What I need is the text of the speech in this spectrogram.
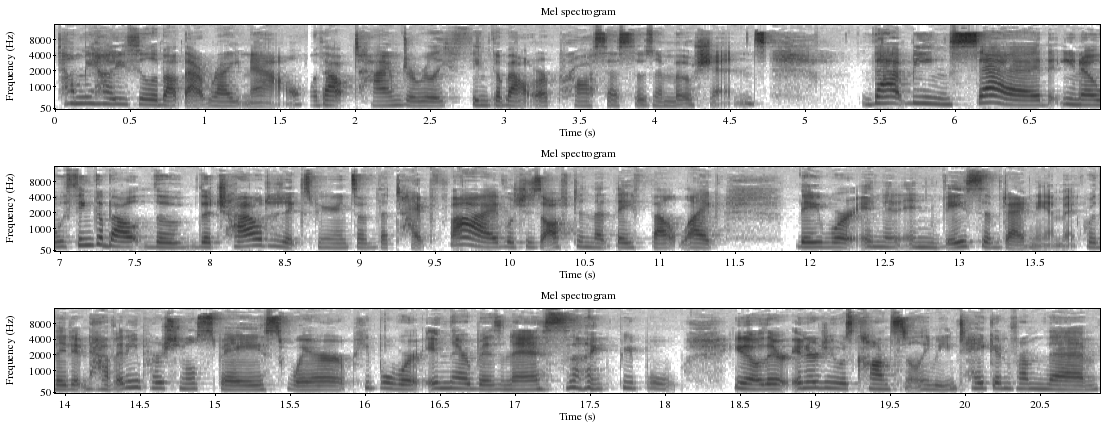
tell me how you feel about that right now, without time to really think about or process those emotions. That being said, you know, think about the the childhood experience of the type 5, which is often that they felt like they were in an invasive dynamic where they didn't have any personal space, where people were in their business, like people, you know, their energy was constantly being taken from them.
